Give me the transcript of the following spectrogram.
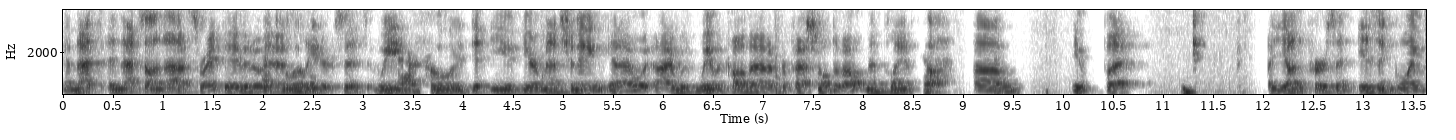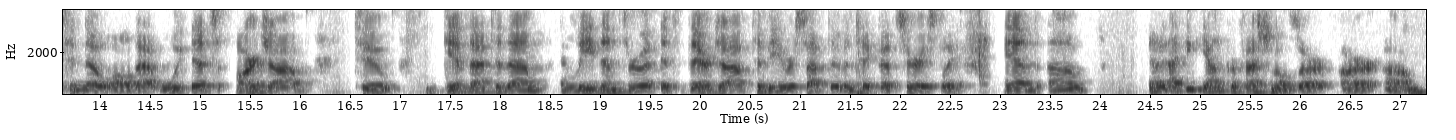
and that's and that's on us, right, David? Absolutely. As leaders, it's, we Absolutely. You, you're mentioning, you know, I would we would call that a professional development plan. Yep. Um, you, but a young person isn't going to know all that. We, it's our job to give that to them lead them through it. It's their job to be receptive and take that seriously. And um, I think young professionals are are um,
